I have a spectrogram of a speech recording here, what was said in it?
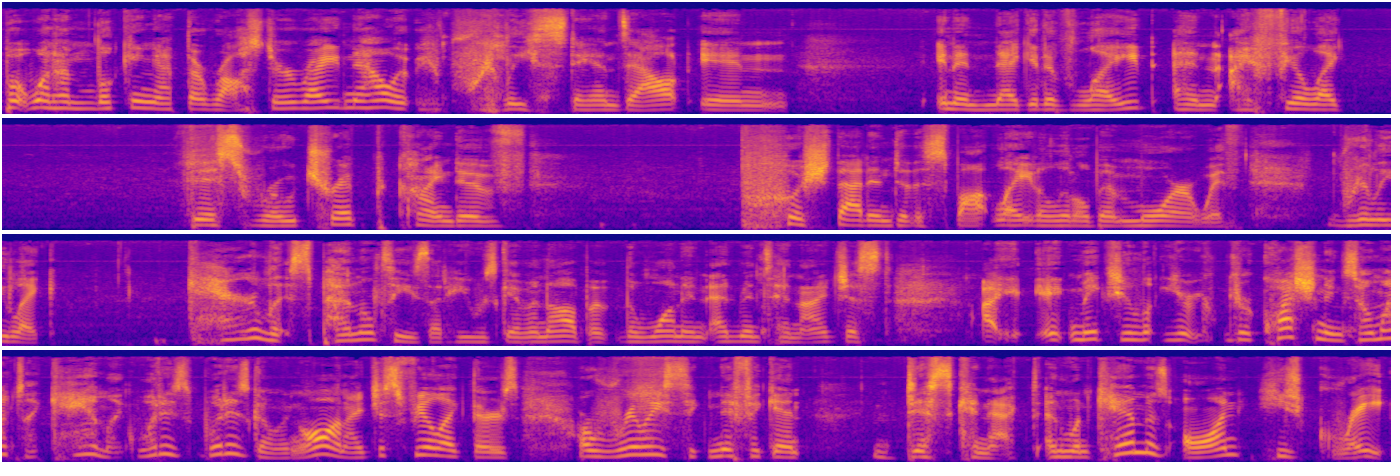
But when I'm looking at the roster right now, it, it really stands out in in a negative light, and I feel like this road trip kind of pushed that into the spotlight a little bit more with really like careless penalties that he was giving up. The one in Edmonton, I just, I, it makes you look, you're you're questioning so much. Like Cam, like what is what is going on? I just feel like there's a really significant disconnect. And when Cam is on, he's great.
